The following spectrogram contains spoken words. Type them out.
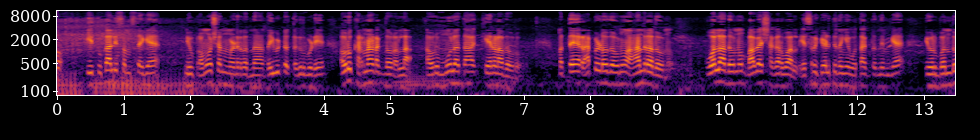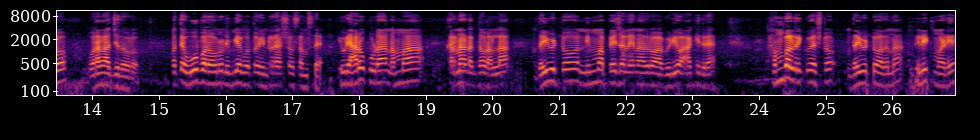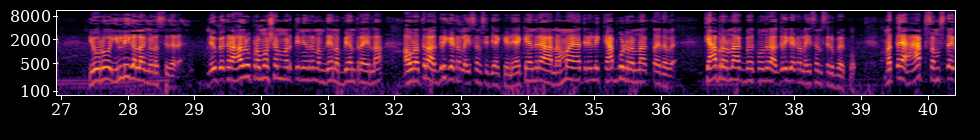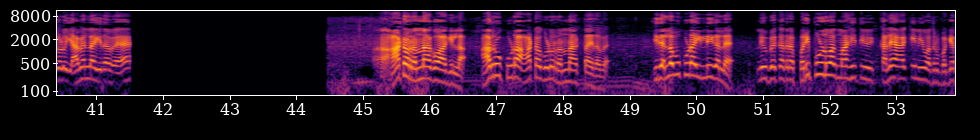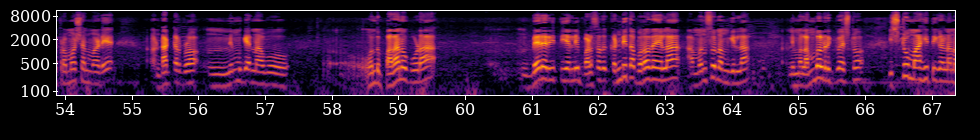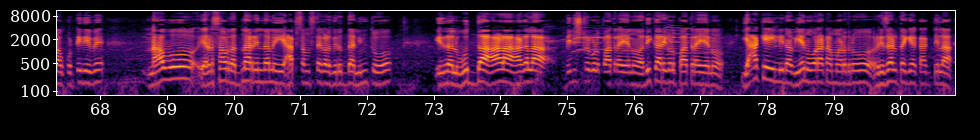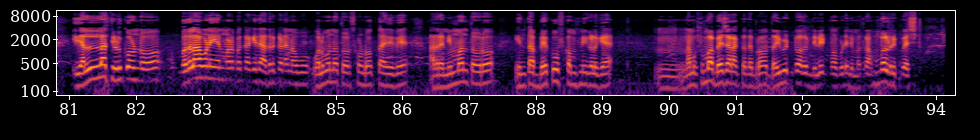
ಈ ತುಕಾಲಿ ಸಂಸ್ಥೆಗೆ ನೀವು ಪ್ರಮೋಷನ್ ಮಾಡಿರೋದನ್ನ ದಯವಿಟ್ಟು ತೆಗೆದುಬಿಡಿ. ಅವರು ಕರ್ನಾಟಕದವ್ರಲ್ಲ, ಅವರು ಮೂಲತಃ ಕೇರಳದವರು. ಮತ್ತು ರ್ಯಾಪಿಡೋದವನು ಆಂಧ್ರದವನು, ಓಲಾದವನು ಭಾವೇಶ್ ಅಗರ್ವಾಲ್ ಹೆಸರು ಕೇಳ್ತಿದ್ದಂಗೆ ಗೊತ್ತಾಗ್ತದೆ ನಿಮಗೆ. ಇವ್ರು ಬಂದು ಹೊರ ರಾಜ್ಯದವರು. ಮತ್ತು ಊಬರ್ ಅವರು ನಿಮಗೆ ಗೊತ್ತು ಇಂಟರ್ನ್ಯಾಷನಲ್ ಸಂಸ್ಥೆ. ಇವ್ರು ಯಾರು ಕೂಡ ನಮ್ಮ ಕರ್ನಾಟಕದವ್ರಲ್ಲ. ದಯವಿಟ್ಟು ನಿಮ್ಮ ಪೇಜಲ್ಲಿ ಏನಾದರೂ ಆ ವಿಡಿಯೋ ಹಾಕಿದ್ರೆ ಹಂಬಲ್ ರಿಕ್ವೆಸ್ಟು ದಯವಿಟ್ಟು ಅದನ್ನ ಡಿಲೀಟ್ ಮಾಡಿ. ಇವರು ಇಲ್ಲಿಗಲ್ ನಡೆಸ್ತಿದ್ದಾರೆ. ನೀವು ಬೇಕಾದ್ರೆ ಆದರೂ ಪ್ರಮೋಷನ್ ಮಾಡ್ತೀನಿ ಅಂದ್ರೆ ನಮ್ದೇನು ಅಭ್ಯಂತರ ಇಲ್ಲ. ಅವ್ರ ಹತ್ರ ಅಗ್ರಿಗೇಟರ್ ಲೈಸೆನ್ಸ್ ಇದೆಯಾ ಕೇಳಿ. ಯಾಕೆಂದ್ರೆ ಆ ನಮ್ಮ ಯಾತ್ರೆಯಲ್ಲಿ ಕ್ಯಾಬ್ಗಳು ರನ್ ಆಗ್ತಾ ಇದ್ದಾವೆ ಕ್ಯಾಬ್ ರನ್ ಆಗಬೇಕು ಅಂದ್ರೆ ಅಗ್ರಿಗೇಟರ್ ಲೈಸೆನ್ಸ್ ಇರಬೇಕು. ಮತ್ತೆ ಆಪ್ ಸಂಸ್ಥೆಗಳು ಯಾವೆಲ್ಲ ಇದ್ದಾವೆ ಆಟೋ ರನ್ ಆಗೋ ಆಗಿಲ್ಲ ಆದರೂ ಕೂಡ ಆಟೋಗಳು ರನ್ ಆಗ್ತಾ ಇದಾವೆ. ಇದೆಲ್ಲವೂ ಕೂಡ ಇಲ್ಲಿಗಲ್ಲೇ ನೀವು ಬೇಕಾದ್ರೆ ಪರಿಪೂರ್ಣವಾಗಿ ಮಾಹಿತಿ ಕಲೆ ಹಾಕಿ ನೀವು ಅದ್ರ ಬಗ್ಗೆ ಪ್ರಮೋಷನ್ ಮಾಡಿ. ಡಾಕ್ಟರ್ ಬ್ರೋ ನಿಮಗೆ ನಾವು ಒಂದು ಪದನೂ ಕೂಡ ಬೇರೆ ರೀತಿಯಲ್ಲಿ ಬಳಸೋದು ಖಂಡಿತ ಬರೋದೇ ಇಲ್ಲ. ಆ ಮನಸ್ಸು ನಮಗಿಲ್ಲ. ನಿಮ್ಮ ಲಂಬಲ್ ರಿಕ್ವೆಸ್ಟು ಇಷ್ಟು ಮಾಹಿತಿಗಳನ್ನ ನಾವು ಕೊಟ್ಟಿದ್ದೀವಿ. ನಾವು ಎರಡು ಸಾವಿರದ ಹದಿನಾರರಿಂದನೂ ಈ ಆ್ಯಪ್ ಸಂಸ್ಥೆಗಳ ವಿರುದ್ಧ ನಿಂತು ಇದರಲ್ಲಿ ಉದ್ದ, ಆಳ ಆಗಲ ಮಿನಿಸ್ಟರ್ಗಳ ಪಾತ್ರ ಏನು, ಅಧಿಕಾರಿಗಳ ಪಾತ್ರ ಏನು ಯಾಕೆ ಇಲ್ಲಿ ನಾವು ಏನು ಹೋರಾಟ ಮಾಡಿದ್ರು ರಿಸಲ್ಟ್ ತೆಗಿಯೋಕ್ಕಾಗ್ತಿಲ್ಲ ಇದೆಲ್ಲ ತಿಳ್ಕೊಂಡು ಬದಲಾವಣೆ ಏನು ಮಾಡಬೇಕಾಗಿದೆ? ಅದ್ರ ಕಡೆ ನಾವು ಒಲವನ್ನು ತೋರಿಸ್ಕೊಂಡು ಹೋಗ್ತಾ ಇದ್ದೀವಿ ಆದರೆ ನಿಮ್ಮಂಥವ್ರು ಇಂಥ ಬೇಕೂಫ್ ಕಂಪ್ನಿಗಳಿಗೆ ನಮಗೆ ತುಂಬ ಬೇಜಾರಾಗ್ತದೆ ಬ್ರೋ ದಯವಿಟ್ಟು ಅದನ್ನು ಡಿಲೀಟ್ ಮಾಡಿಬಿಡಿ. ನಿಮ್ಮ ಹತ್ರ ಹಂಬಲ್ ರಿಕ್ವೆಸ್ಟ್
